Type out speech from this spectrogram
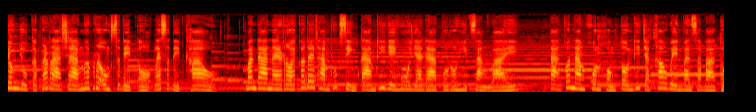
จงอยู่กับพระราชาเมื่อพระองค์เสด็จออกและเสด็จเข้า บรรดานายร้อยก็ได้ทำทุกสิ่งตามที่เยโฮยาดาปุโรหิตสั่งไว้ ต่างก็นำคนของตนที่จะเข้าเวรวันสะบาโต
